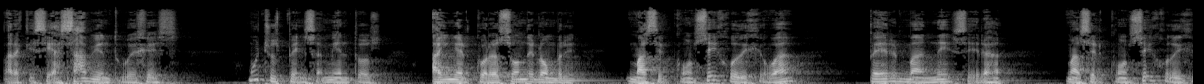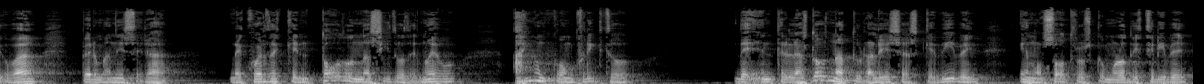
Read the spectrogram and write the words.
para que seas sabio en tu vejez Muchos pensamientos hay en el corazón del hombre, mas el consejo de Jehová permanecerá. Mas el consejo de Jehová permanecerá. Recuerde que en todo nacido de nuevo hay un conflicto de, entre las dos naturalezas que viven en nosotros, como lo describe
